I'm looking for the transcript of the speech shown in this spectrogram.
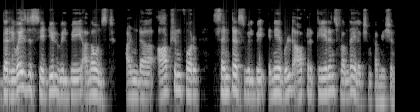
the revised schedule will be announced and uh, option for centers will be enabled after clearance from the election commission.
